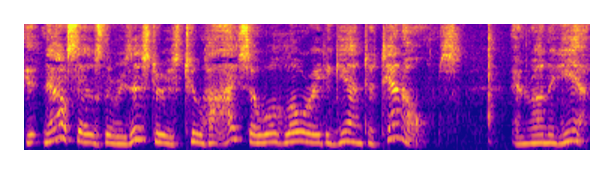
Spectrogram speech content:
it now says the resistor is too high, so we'll lower it again to 10 ohms and run again.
